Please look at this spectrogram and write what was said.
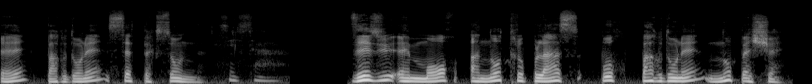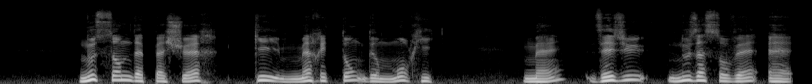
et pardonner cette personne. C'est ça. Jésus est mort à notre place pour pardonner nos péchés. Nous sommes des pécheurs qui méritons de mourir. Mais Jésus nous a sauvés et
